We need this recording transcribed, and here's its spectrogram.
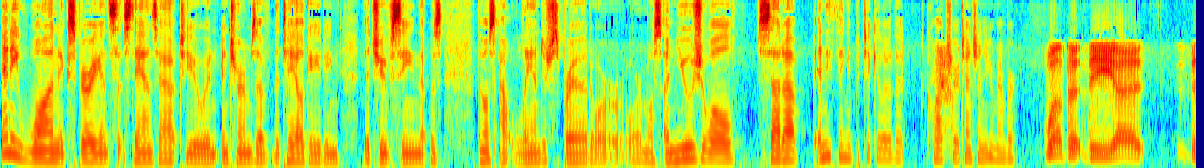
any one experience that stands out to you in, in terms of the tailgating that you've seen that was the most outlandish spread or or most unusual setup? Anything in particular that caught your attention? You remember? Well, the the uh, the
